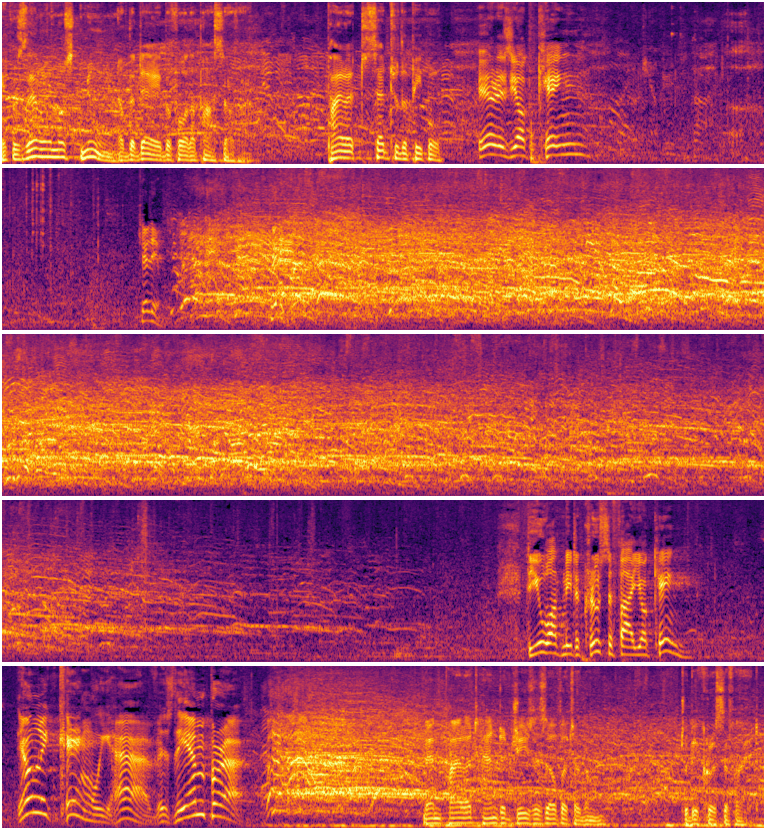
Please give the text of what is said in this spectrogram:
It was then almost noon of the day before the Passover. Pilate said to the people, Here is your king. Kill him. Do you want me to crucify your king? The only king we have is the emperor. Then Pilate handed Jesus over to them to be crucified.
